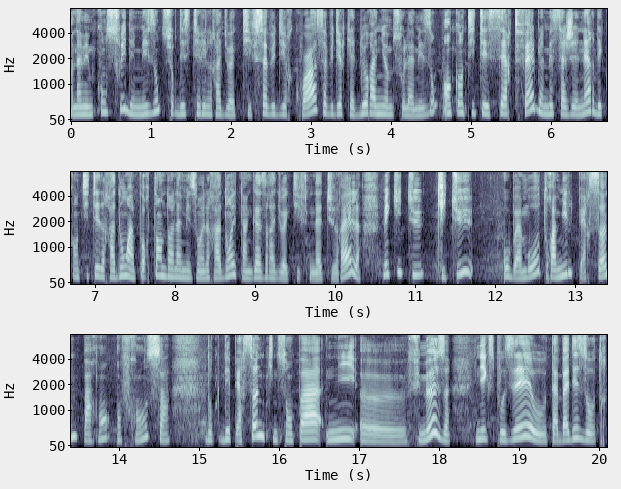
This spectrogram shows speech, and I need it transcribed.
On a même construit des maisons sur des stériles radioactifs. Ça veut dire quoi? Ça veut dire qu'il y a de l'uranium sous la maison, en quantité certes faible, mais ça génère des quantités de radon importantes dans la maison. Et le radon est un gaz radioactif naturel, mais qui tue. Qui tue au bas mot 3000 personnes par an en France. Donc des personnes qui ne sont pas ni euh, fumeuses, ni exposées au tabac des autres.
